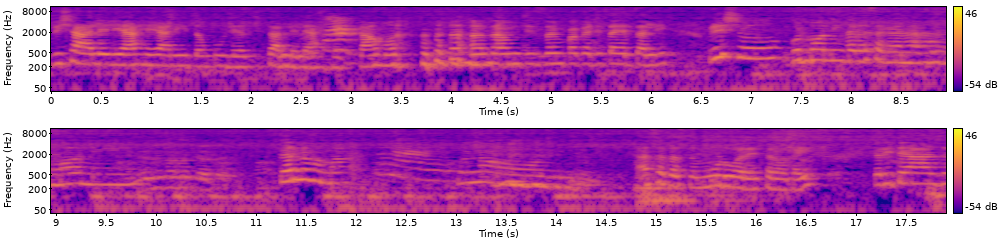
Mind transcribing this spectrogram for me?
प्रिशा आलेली आहे आणि इथं पूजा चाललेले आहेत काम. आता आमची स्वयंपाकाची तयारी चालली. प्रिशू गुड मॉर्निंग करा सगळ्यांना. गुड मॉर्निंग कर ना मम्मा. असंच असतं मूडवर आहे सर्व काही. तर इथे आज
